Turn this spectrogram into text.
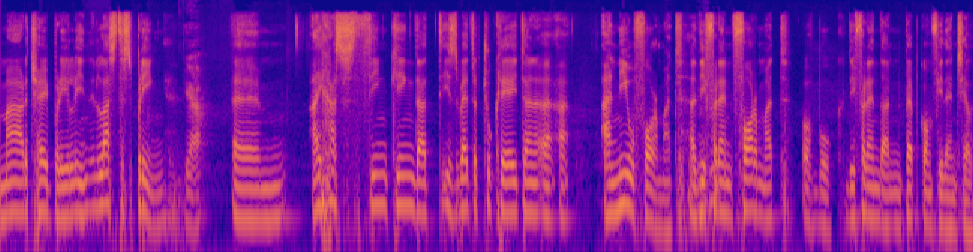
March, April, in last spring, Yeah. um, I was thinking that it's better to create a, a, a new format, a different format of book, different than Pep Confidential,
